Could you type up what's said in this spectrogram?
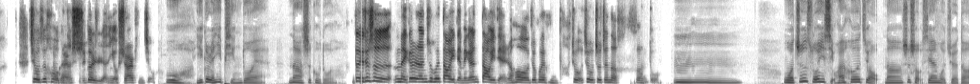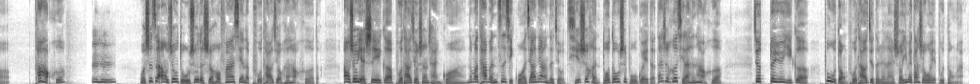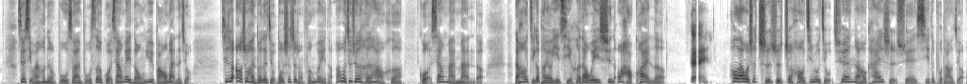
只有最后可能十个人有十二瓶酒，哇，一个人一瓶多哎，那是够多了。对，就是每个人就会倒一点，每个人倒一点，然后就会很就就就真的喝很多。嗯，我之所以喜欢喝酒呢，是首先我觉得它好喝。嗯哼，我是在澳洲读书的时候发现了葡萄酒很好喝的。澳洲也是一个葡萄酒盛产国啊，那么他们自己国家酿的酒其实很多都是不贵的，但是喝起来很好喝。就对于一个不懂葡萄酒的人来说，因为当时我也不懂啊，就喜欢喝那种不酸不涩、果香味浓郁饱满的酒。其实澳洲很多的酒都是这种风味的，而我就觉得很好喝，果香满满的。然后几个朋友一起喝到微醺，哇，好快乐。对。后来我是辞职之后进入酒圈，然后开始学习的葡萄酒。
